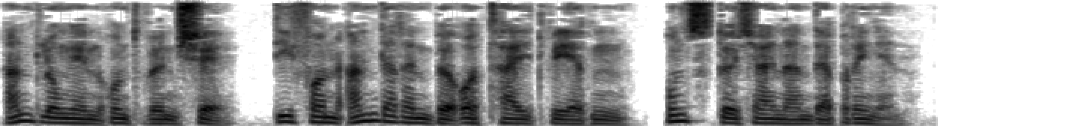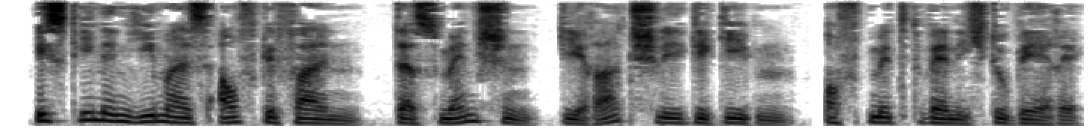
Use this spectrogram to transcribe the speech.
Handlungen und Wünsche, die von anderen beurteilt werden, uns durcheinander bringen. Ist Ihnen jemals aufgefallen, dass Menschen, die Ratschläge geben, oft mit wenn ich du wäre,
